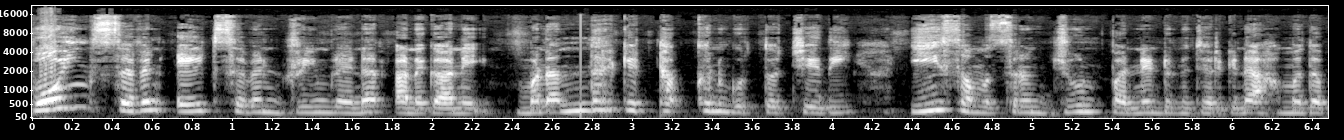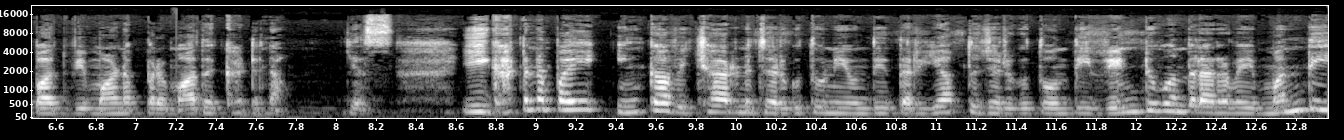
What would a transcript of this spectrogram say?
Boeing seven eight seven Dreamliner అనగానే మనందరికీ టక్కును గుర్తొచ్చేది ఈ సంవత్సరం జూన్ పన్నెండున జరిగిన అహ్మదాబాద్ విమాన ప్రమాద ఘటన. ఎస్ ఈ ఘటనపై ఇంకా విచారణ జరుగుతూనే ఉంది దర్యాప్తు జరుగుతోంది. రెండు వందల అరవై మంది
